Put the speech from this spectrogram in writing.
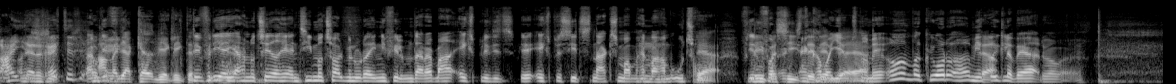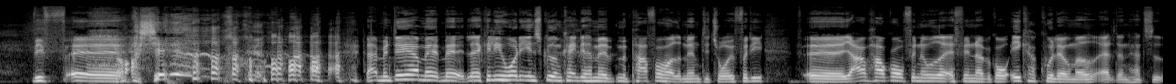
Ej, er det rigtigt? Okay. Okay. men jeg gad virkelig ikke den Det er fordi, film at jeg har noteret her en time og 12 minutter inde i filmen, der er der meget eksplicit, øh, eksplicit snak, som om han var ham utro. Ja, fordi lige han, præcis, han det er kommer hjem der, sådan noget med, åh, hvad gjorde du? Åh, jeg Ja. kunne ikke lade være. Det var, Vi, øh, oh, shit. nej, men det her med, med... Jeg kan lige hurtigt indskyde omkring det her med, med parforholdet mellem de to, ikke? fordi øh, Jacob Havgård finder ud af, at Finn Nørbegaard ikke har kunnet lave mad al den her tid.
